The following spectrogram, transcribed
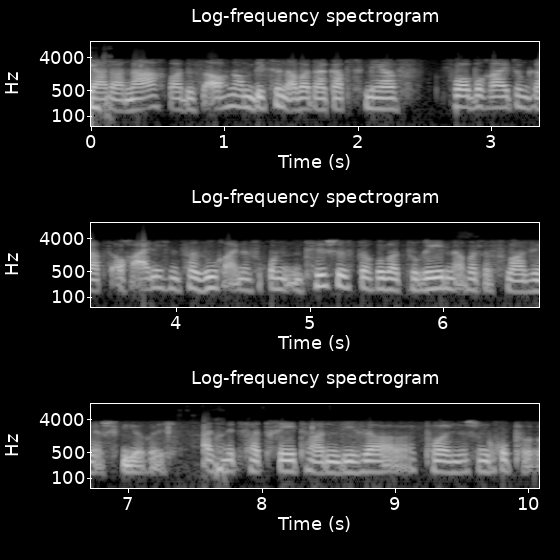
Jahr danach war das auch noch ein bisschen, aber da gab es mehr Vorbereitung gab es auch eigentlich einen Versuch eines runden Tisches darüber zu reden, aber das war sehr schwierig. Also mit Vertretern dieser polnischen Gruppe.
